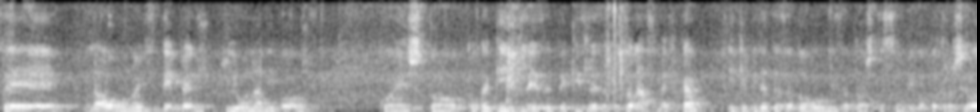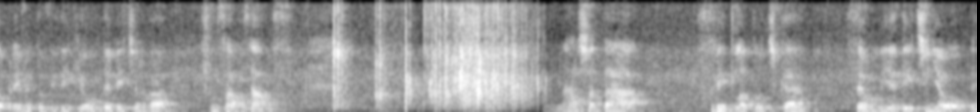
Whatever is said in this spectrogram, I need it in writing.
се на овној степен и она ниво кое што кога ќе излезете, ќе излезете со насмевка и ќе бидете задоволни за тоа што сум ви го потрошила времето, бидејќи овде вечерва сум само за вас. Нашата светла точка се овие дечиња да овде.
